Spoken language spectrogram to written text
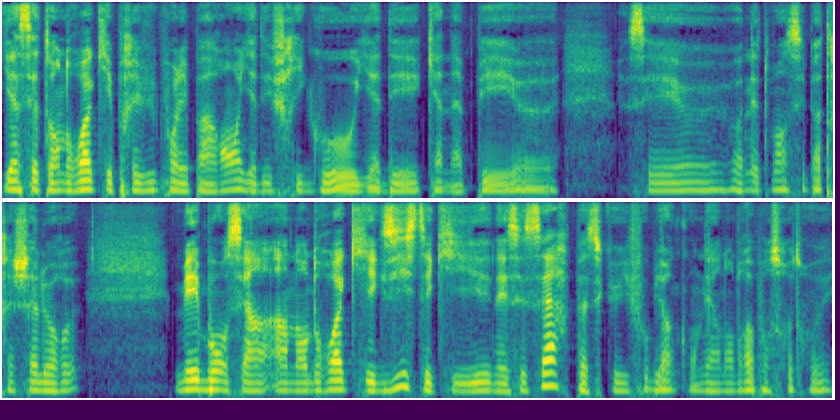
Il y a cet endroit qui est prévu pour les parents, il y a des frigos, il y a des canapés. C'est honnêtement c'est pas très chaleureux. Mais bon, c'est un, un, endroit qui existe et qui est nécessaire parce qu'il faut bien qu'on ait un endroit pour se retrouver.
